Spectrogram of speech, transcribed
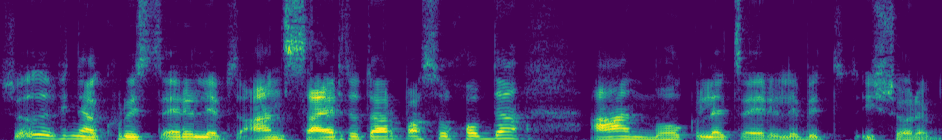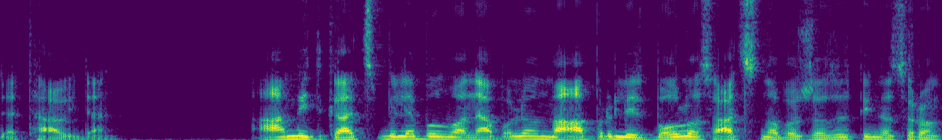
ჟოზეფინა ქრის წერილებს ან საერთოდ არ პასუხობდა, ან მოკლე წერილებით იშორებდა თავიდან. ამით გაწმილებულმა ნაპოლეონმა აპრილის ბოლოს აცნობა ჟოზეფინას, რომ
